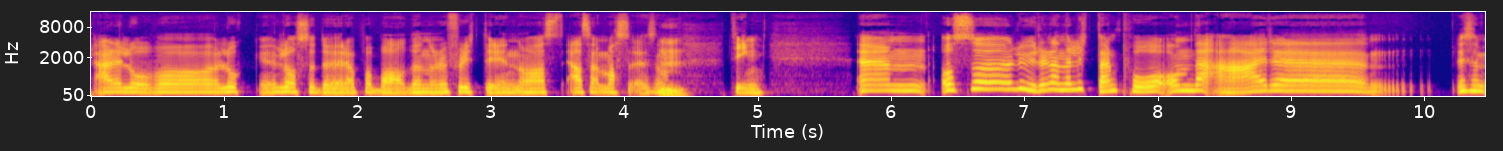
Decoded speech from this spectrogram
er det lov å lukke, låse døra på badet når du flytter inn? Og, altså masse sånn ting. Um, og så lurer denne lytteren på om det er uh, liksom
